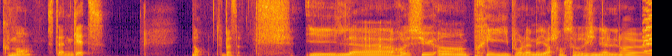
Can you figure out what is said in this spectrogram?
Comment? Stan Getz? Non, c'est pas ça. Il a reçu un prix pour la meilleure chanson originale. euh,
